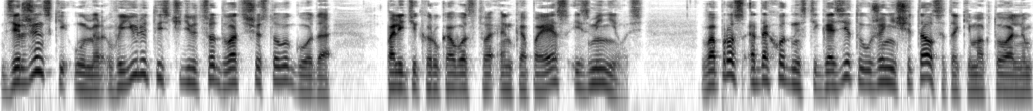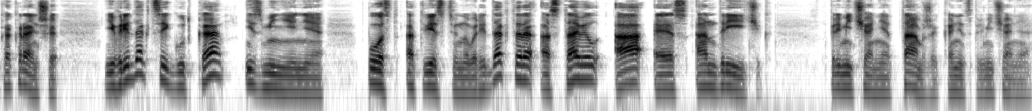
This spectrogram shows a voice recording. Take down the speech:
Дзержинский умер в июле 1926 года. Политика руководства НКПС изменилась. Вопрос о доходности газеты уже не считался таким актуальным, как раньше, и в редакции «Гудка» изменения. Пост ответственного редактора оставил А.С. Андрейчик. Примечание там же, конец примечания.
